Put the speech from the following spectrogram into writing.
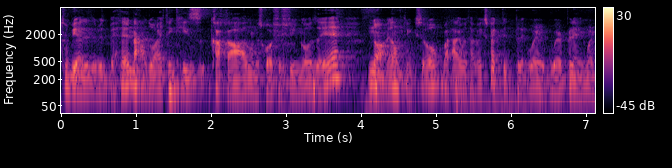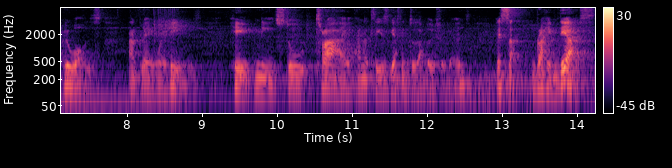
to be a little bit better. Now, do I think he's Kaka going to score 15 goals a year? No, I don't think so. But I would have expected play, where we're playing where he was and playing where he is. He needs to try and at least get into double figures. It's uh, Brahim Diaz.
